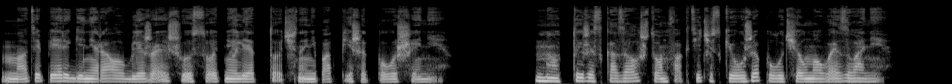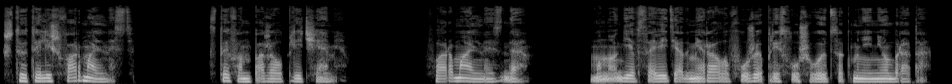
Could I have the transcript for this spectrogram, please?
Но теперь генерал в ближайшую сотню лет точно не подпишет повышение. Но ты же сказал, что он фактически уже получил новое звание, что это лишь формальность. Стефан пожал плечами. Формальность, да. Многие в Совете Адмиралов уже прислушиваются к мнению брата.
